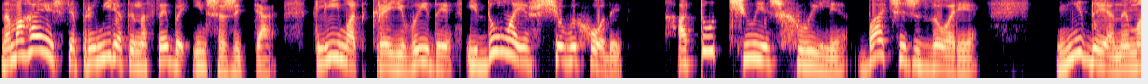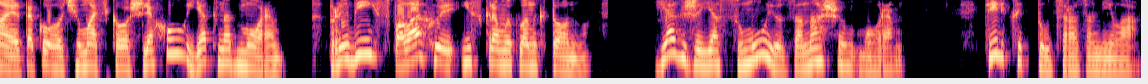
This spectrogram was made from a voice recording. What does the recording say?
Намагаєшся приміряти на себе інше життя, клімат, краєвиди, і думаєш, що виходить. А тут чуєш хвилі, бачиш зорі. Ніде немає такого чумацького шляху, як над морем. Прибій спалахує іскрами планктону. Як же я сумую за нашим морем. Тільки тут зрозуміла.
